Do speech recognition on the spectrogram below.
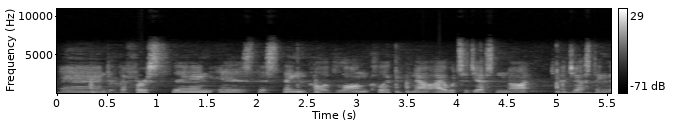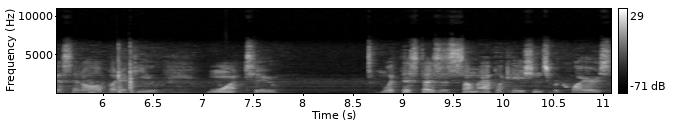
And the first thing is this thing called long click. Now I would suggest not adjusting this at all, but if you want to, what this does is some applications requires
